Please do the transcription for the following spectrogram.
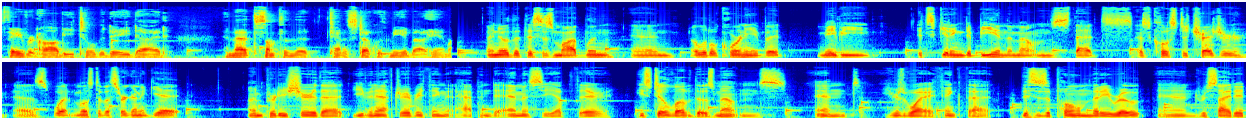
favorite hobby till the day he died. And that's something that kind of stuck with me about him. I know that this is maudlin and a little corny, but maybe it's getting to be in the mountains that's as close to treasure as what most of us are going to get. I'm pretty sure that even after everything that happened to Amasie up there, he still loved those mountains. And here's why I think that. This is a poem that he wrote and recited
